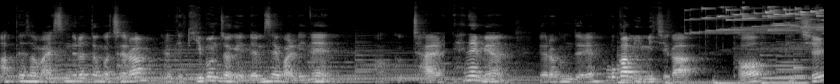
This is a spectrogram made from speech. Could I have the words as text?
앞에서 말씀드렸던 것처럼 이렇게 기본적인 냄새 관리는 어, 잘 해내면 여러분들의 호감 이미지가 더 빛을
